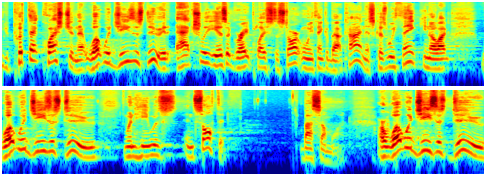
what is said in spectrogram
you put that question that what would Jesus do? It actually is a great place to start when we think about kindness because we think, you know, like what would Jesus do when he was insulted by someone? Or what would Jesus do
